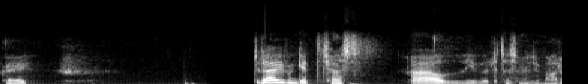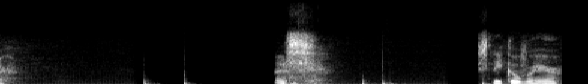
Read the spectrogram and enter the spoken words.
Okay. Did I even get the chest? I'll leave it, it doesn't really matter. Let's sneak over here.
